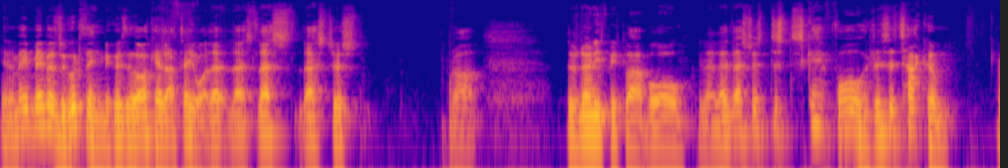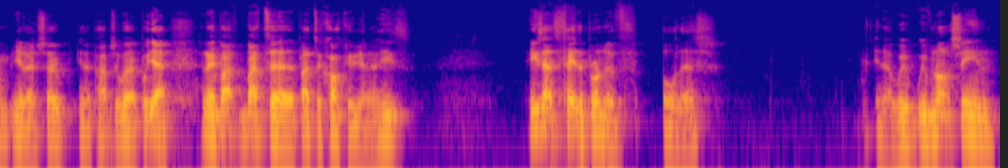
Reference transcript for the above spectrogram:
you know maybe maybe it was a good thing because they thought, okay, I'll tell you what, let, let's let's let's just right. There's no need for me to play that ball. You know, let, us just just, get forward. Let's attack them. Um, you know, so you know perhaps it worked, but yeah. Anyway, back back to back to Cocu. You know, he's he's had to take the brunt of all this. You know, we've we've not seen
